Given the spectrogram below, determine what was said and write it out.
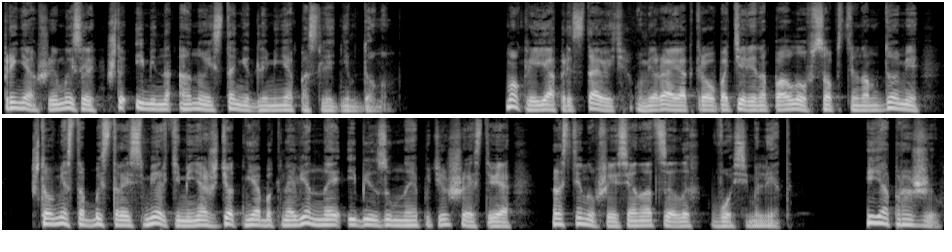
принявший мысль, что именно оно и станет для меня последним домом. Мог ли я представить, умирая от кровопотери на полу в собственном доме, что вместо быстрой смерти меня ждет необыкновенное и безумное путешествие, растянувшееся на целых восемь лет? И я прожил.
